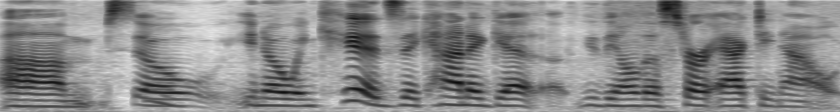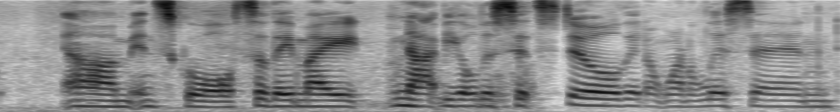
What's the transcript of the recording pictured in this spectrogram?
Um, so you know in kids, they kind of get you know they'll start acting out um, in school. So they might not be able to sit still. They don't want to listen.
